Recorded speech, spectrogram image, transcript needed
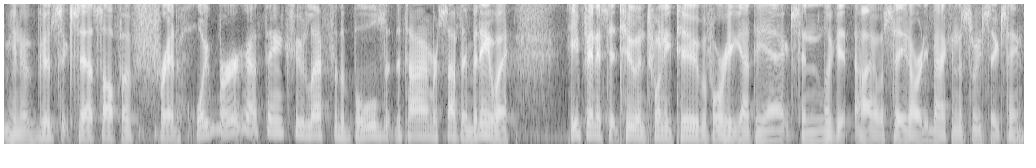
you know good success off of Fred Hoiberg, I think, who left for the Bulls at the time or something. But anyway, he finished at two and twenty-two before he got the axe, and look at Iowa State already back in the Sweet Sixteen.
